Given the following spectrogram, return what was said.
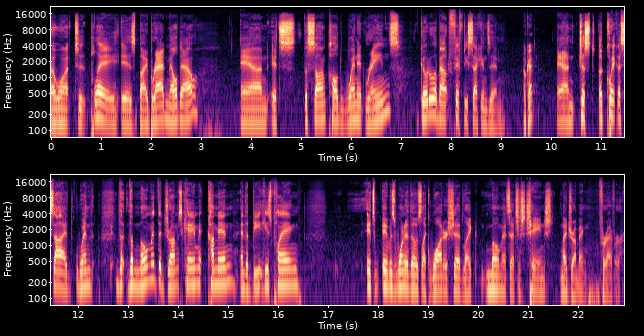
I want to play is by Brad Mehldau, and it's the song called "When It Rains." Go to about fifty seconds in. Okay. And just a quick aside, when the the moment the drums came come in and the beat he's playing, it's it was one of those like watershed like moments that just changed my drumming forever.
